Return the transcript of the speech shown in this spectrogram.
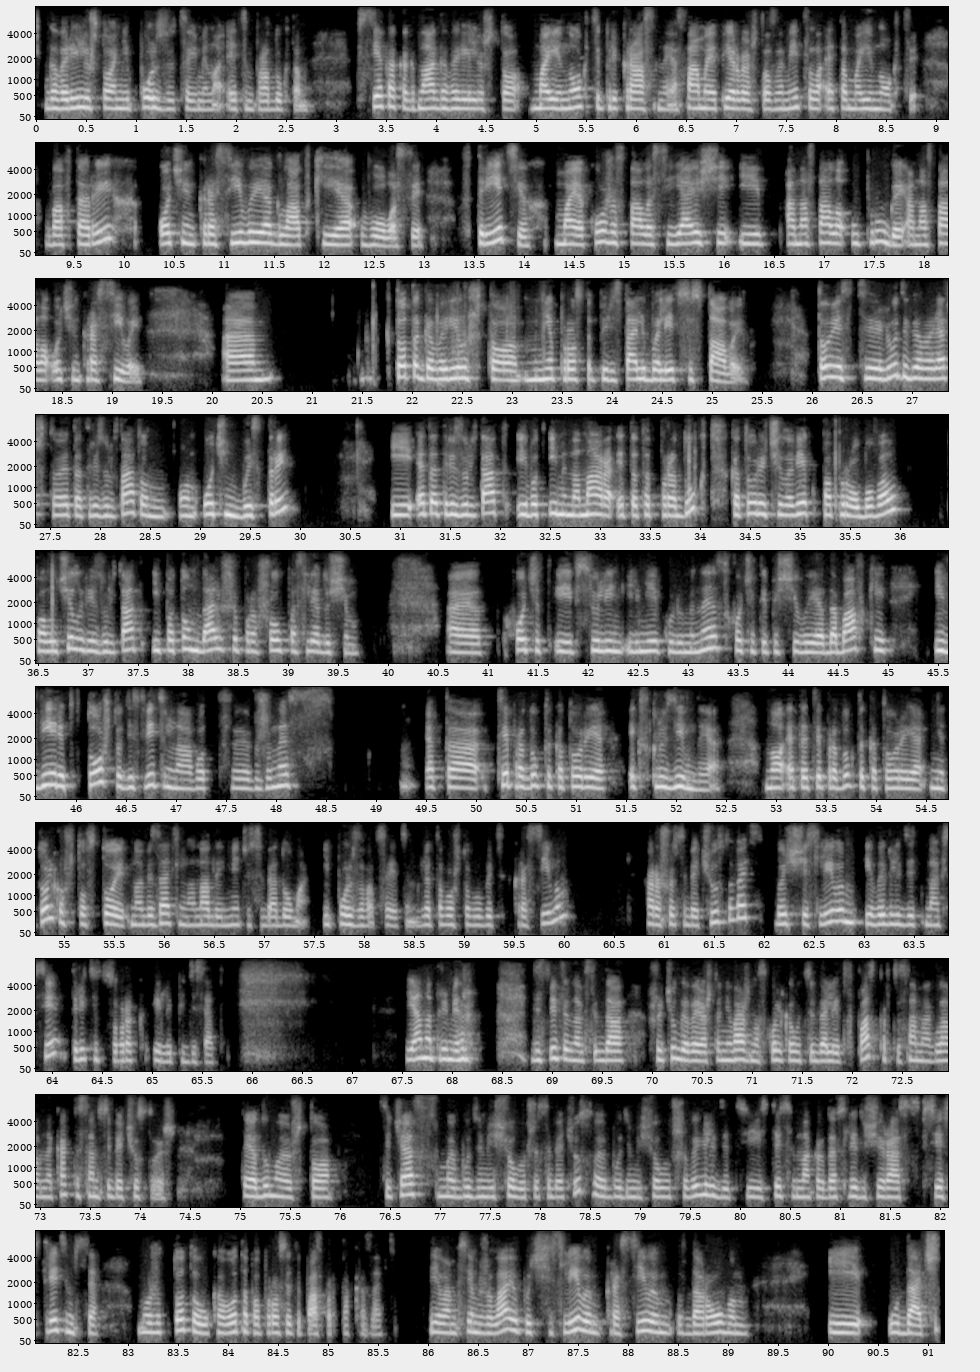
говорили, что они пользуются именно этим продуктом. Все как одна говорили, что мои ногти прекрасные. Самое первое, что заметила, это мои ногти. Во-вторых, очень красивые гладкие волосы. В-третьих, моя кожа стала сияющей, и она стала упругой, она стала очень красивой. Эм, кто-то говорил, что мне просто перестали болеть суставы. То есть э, люди говорят, что этот результат, он, он очень быстрый, и этот результат, и вот именно Нара – это тот продукт, который человек попробовал, получил результат, и потом дальше прошел по следующим. Э, хочет и всю линейку Люминес, хочет и пищевые добавки, и верит в то, что действительно вот э, в Женес это те продукты, которые эксклюзивные, но это те продукты, которые не только что стоят, но обязательно надо иметь у себя дома и пользоваться этим для того, чтобы быть красивым, хорошо себя чувствовать, быть счастливым и выглядеть на все 30, 40 или 50. Я, например, действительно всегда шучу, говоря, что неважно, сколько у тебя лет в паспорте, самое главное, как ты сам себя чувствуешь. То я думаю, что сейчас мы будем еще лучше себя чувствовать, будем еще лучше выглядеть, и, естественно, когда в следующий раз все встретимся, может, кто-то у кого-то попросит и паспорт показать. Я вам всем желаю быть счастливым, красивым, здоровым и удачным.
